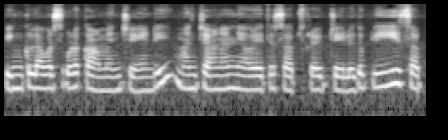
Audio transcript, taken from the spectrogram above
పింక్ లవర్స్ కూడా కామెంట్ చేయండి. మన ఛానల్ని ఎవరైతే సబ్స్క్రైబ్ చేయలేదో ప్లీజ్ సబ్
